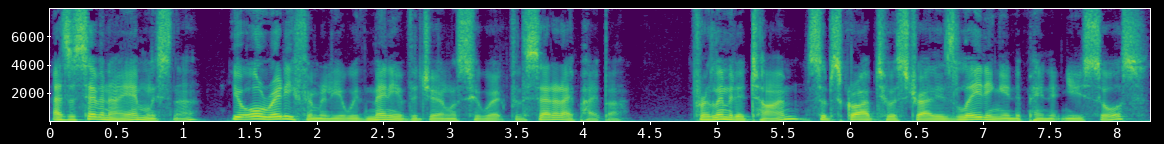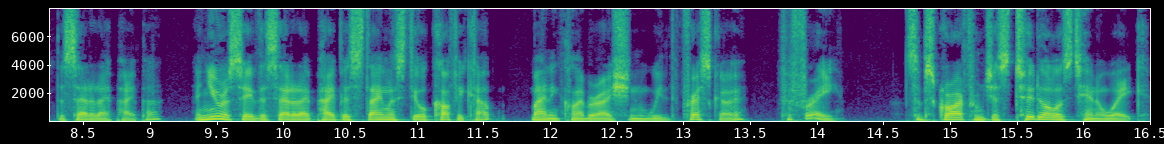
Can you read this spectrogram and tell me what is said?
As a 7am listener, you're already familiar with many of the journalists who work for the Saturday paper. For a limited time, subscribe to Australia's leading independent news source, the Saturday paper, and you'll receive the Saturday paper's stainless steel coffee cup, made in collaboration with Fresco, for free. Subscribe from just $2.10 a week.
